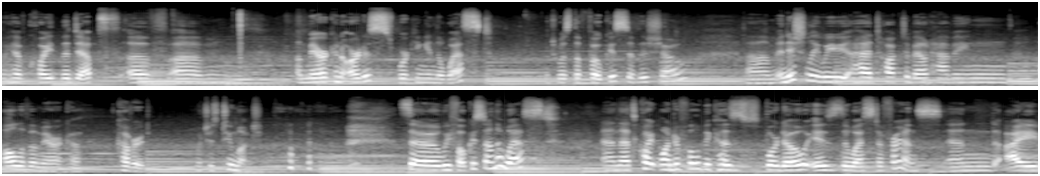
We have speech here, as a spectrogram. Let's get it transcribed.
We have quite the depth of um, American artists working in the West, which was the focus of this show. Um, initially, we had talked about having all of America covered, which is too much. so we focused on the West, and that's quite wonderful because Bordeaux is the west of France. And I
